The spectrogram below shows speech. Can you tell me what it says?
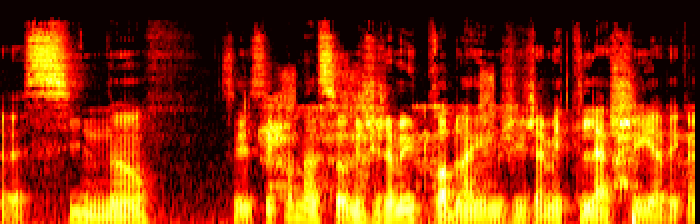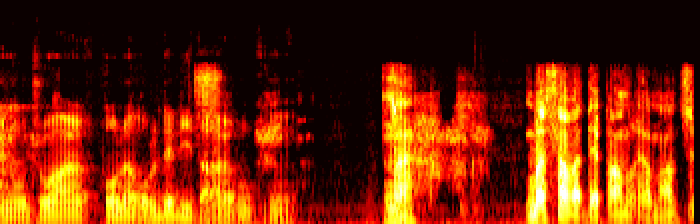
Euh, sinon, c'est pas mal ça. Mais j'ai jamais eu de problème. J'ai jamais clashé avec un autre joueur pour le rôle de leader ou rien. Moi, ça va dépendre vraiment du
